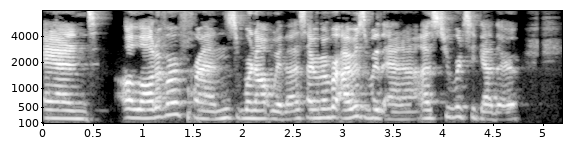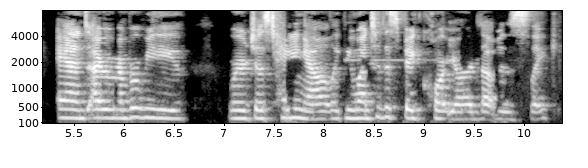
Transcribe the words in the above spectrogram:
and a lot of our friends were not with us. I remember I was with Anna, us two were together. And I remember we were just hanging out. Like we went to this big courtyard that was like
